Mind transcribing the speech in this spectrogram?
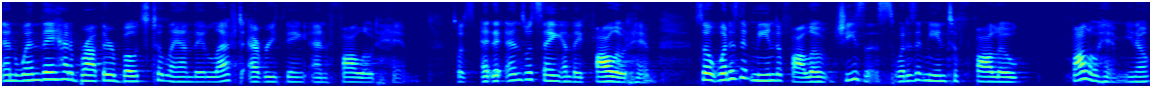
and when they had brought their boats to land, they left everything and followed him." So it's, it ends with saying, "And they followed him." So what does it mean to follow Jesus? What does it mean to follow follow him? You know.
